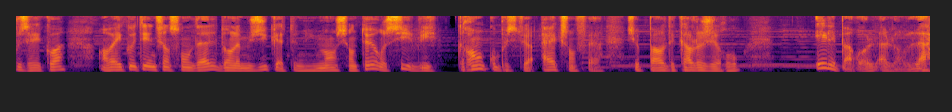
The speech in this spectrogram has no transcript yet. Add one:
Vous savez quoi? On va écouter une chanson d'elle dont la musique est un immense chanteur aussi, lui, grand compositeur avec son frère. Je parle de Carlo Gero. Et les paroles, alors là,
